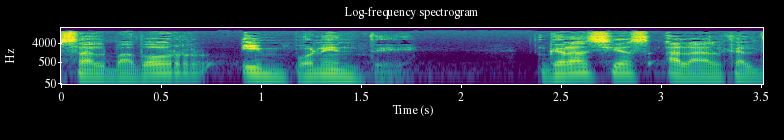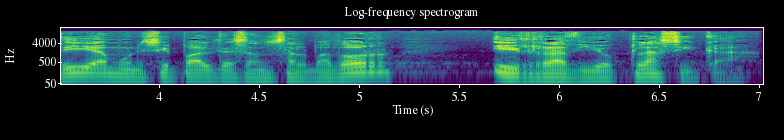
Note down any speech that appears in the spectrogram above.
Salvador Imponente. Gracias a la Alcaldía Municipal de San Salvador y Radio Clásica.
